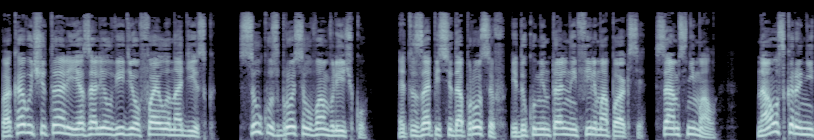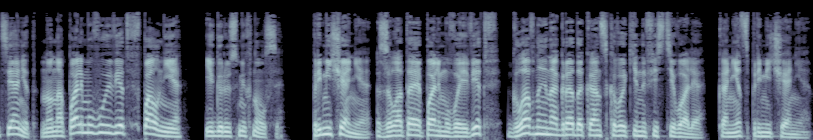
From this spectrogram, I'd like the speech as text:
Пока вы читали, я залил видеофайлы на диск. Ссылку сбросил вам в личку. Это записи допросов и документальный фильм о Паксе. Сам снимал. На Оскара не тянет, но на пальмовую ветвь вполне, Игорь усмехнулся. Примечание. Золотая пальмовая ветвь – главная награда Канского кинофестиваля. Конец примечания.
